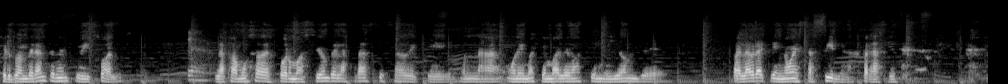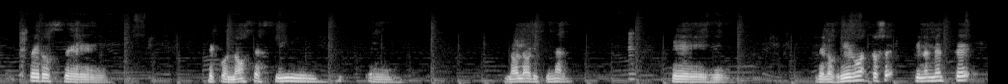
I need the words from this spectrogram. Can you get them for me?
preponderantemente visual. La famosa deformación de la frase, esa de que una, una imagen vale más que un millón de, palabra que no es así la frase, pero se, se conoce así, eh, no la original, eh, de los griegos. Entonces, finalmente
